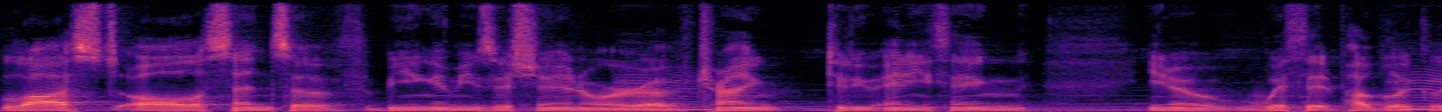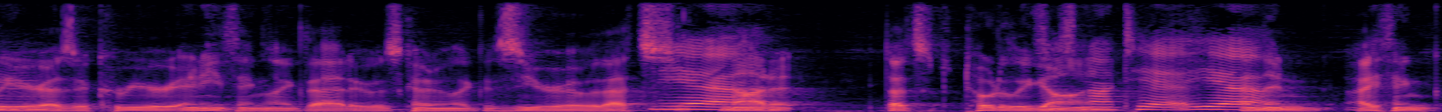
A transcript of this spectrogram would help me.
lost all sense of being a musician or of Mm. trying to do anything you know with it publicly Mm. or as a career anything like that it was kind of like zero that's Yeah. not it that's totally gone. It's gone not here. Yeah. and then I think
